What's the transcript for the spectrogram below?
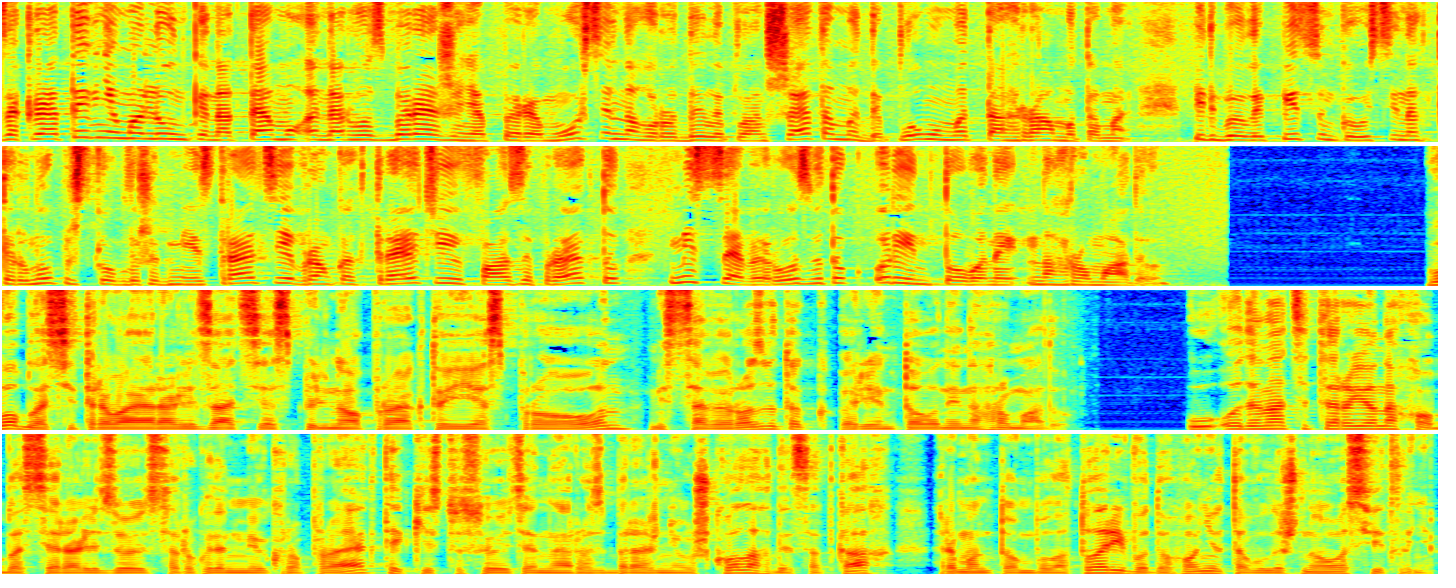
За креативні малюнки на тему енергозбереження переможців нагородили планшетами, дипломами та грамотами. Підбили підсумки у стінах Тернопільської облдержадміністрації в рамках третьої фази проекту Місцевий розвиток орієнтований на громаду. В області триває реалізація спільного проекту ЄС про ООН «Місцевий розвиток орієнтований на громаду. У 11 районах області реалізують 41 мікропроект, які стосуються енергозбереження у школах, дитсадках, ремонту амбулаторій, водогонів та вуличного освітлення.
